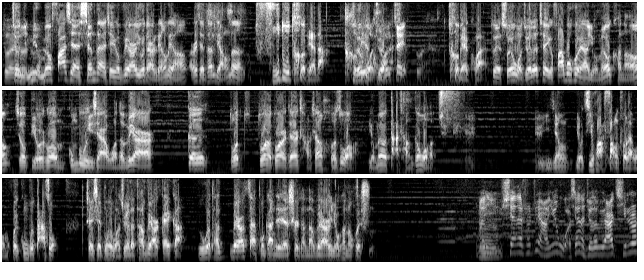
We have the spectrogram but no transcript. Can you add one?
对，就你们有没有发现，现在这个 VR 有点凉凉，而且它凉的幅度特别大，特别所以我觉得快这对特别快。对，所以我觉得这个发布会上有没有可能，就比如说我们公布一下我的 VR 跟多多少多少家厂商合作了，有没有大厂跟我去已经有计划放出来，我们会公布大作。这些东西我觉得他 VR 该干，如果他 VR 再不干这些事情，那 VR 有可能会死。嗯嗯，现在是这样，因为我现在觉得 VR 其实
